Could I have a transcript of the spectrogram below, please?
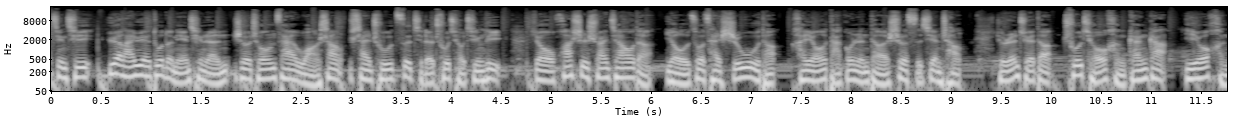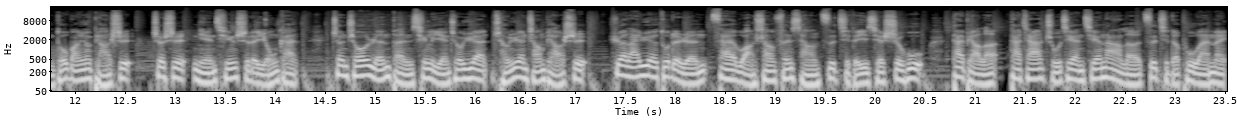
近期，越来越多的年轻人热衷在网上晒出自己的出糗经历，有花式摔跤的，有做菜失误的，还有打工人的社死现场。有人觉得出糗很尴尬，也有很多网友表示这是年轻时的勇敢。郑州人本心理研究院程院长表示，越来越多的人在网上分享自己的一些失误，代表了大家逐渐接纳了自己的不完美，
